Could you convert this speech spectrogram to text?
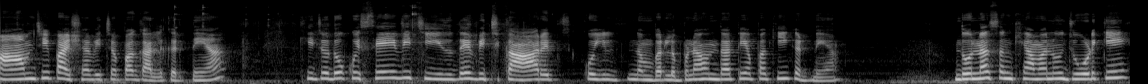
ਆਮ ਜੀ ਭਾਸ਼ਾ ਵਿੱਚ ਆਪਾਂ ਗੱਲ ਕਰਦੇ ਹਾਂ ਕਿ ਜਦੋਂ ਕਿਸੇ ਵੀ ਚੀਜ਼ ਦੇ ਵਿਚਕਾਰ ਕੋਈ ਨੰਬਰ ਲੱਭਣਾ ਹੁੰਦਾ ਤੇ ਆਪਾਂ ਕੀ ਕਰਦੇ ਹਾਂ ਦੋਨਾਂ ਸੰਖਿਆਵਾਂ ਨੂੰ ਜੋੜ ਕੇ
